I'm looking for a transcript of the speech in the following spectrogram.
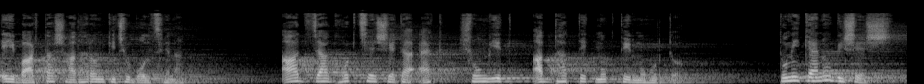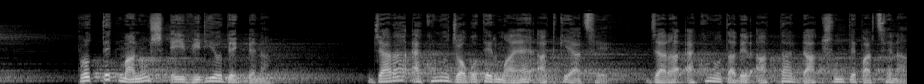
এই বার্তা সাধারণ কিছু বলছে না। আজ যা ঘটছে সেটা এক সংগীত আধ্যাত্মিক মুক্তির মুহূর্ত। তুমি কেন বিশেষ? প্রত্যেক মানুষ এই ভিডিও দেখবে না। যারা এখনও জগতের মায়ায় আটকে আছে, যারা এখনও তাদের আত্মার ডাক শুনতে পারছে না,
